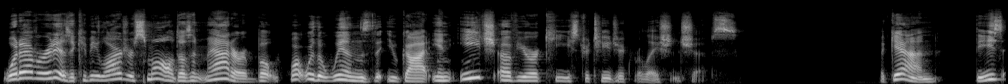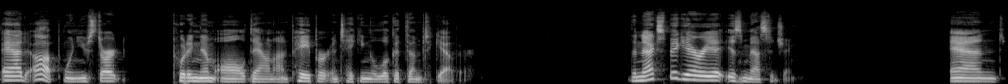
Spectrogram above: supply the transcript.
Whatever it is, it can be large or small, doesn't matter. But what were the wins that you got in each of your key strategic relationships? Again, these add up when you start putting them all down on paper and taking a look at them together. The next big area is messaging. And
